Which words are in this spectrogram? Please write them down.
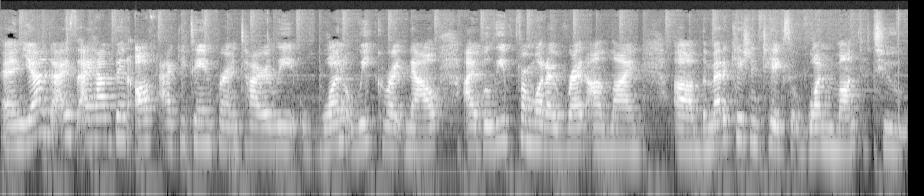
And yeah guys I have been off Accutane for entirely one week right now. I believe from what I read online um, the medication takes one month to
